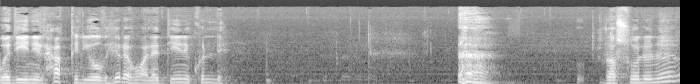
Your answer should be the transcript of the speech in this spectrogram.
ve dînil hakki liyuzhirehu aled-dîni kullih. Resulünü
